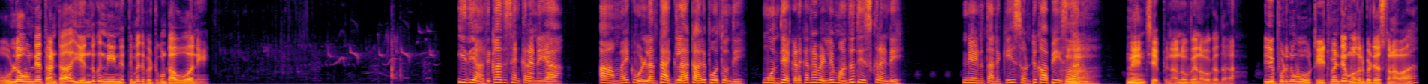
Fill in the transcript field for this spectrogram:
ఊళ్ళో ఉండే తంట ఎందుకు నీ నెత్తి మీద పెట్టుకుంటావు అని. ఇది అది కాదు శంకరన్నయ్య. ఆ అమ్మాయికి ఒళ్ళంతా అగ్గిలా కాలిపోతుంది. ముందు ఎక్కడికైనా వెళ్ళి మందు తీసుకురండి. నేను తనకి సొంటు కాపీ ఇస్తాను. నేను చెప్పినా నువ్వు వినవు కదా. ఇప్పుడు నువ్వు ట్రీట్మెంటే మొదలు పెట్టేస్తున్నావా?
